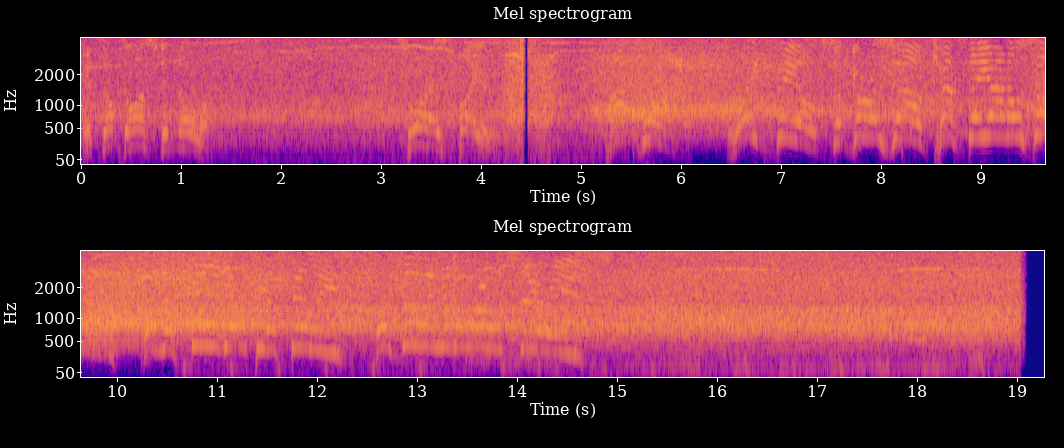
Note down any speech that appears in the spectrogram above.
It's up to Austin Nola. Suarez fires. Pop fly. Right field. Segura's out. Castellanos in, And the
